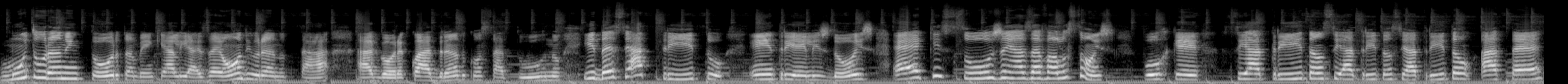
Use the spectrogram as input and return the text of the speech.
muito Urano em touro também, que aliás é onde Urano está agora, quadrando com Saturno. E desse atrito entre eles dois é que surgem as evoluções, porque se atritam, se atritam, se atritam até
